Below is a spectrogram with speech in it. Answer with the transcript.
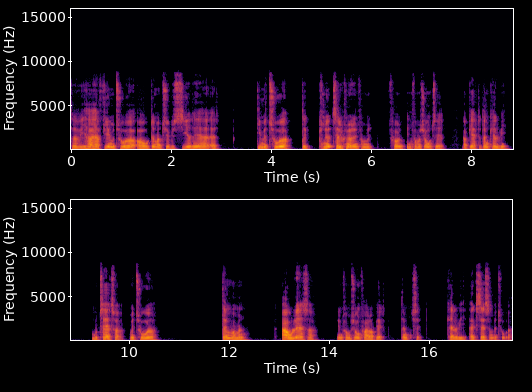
Så vi har her fire metoder, og det man typisk siger, det er, at de metoder, det tilknytter information til objekter, dem kalder vi mutatormetoder. Dem, hvor man aflæser information fra et objekt, dem kalder vi accessormetoder.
